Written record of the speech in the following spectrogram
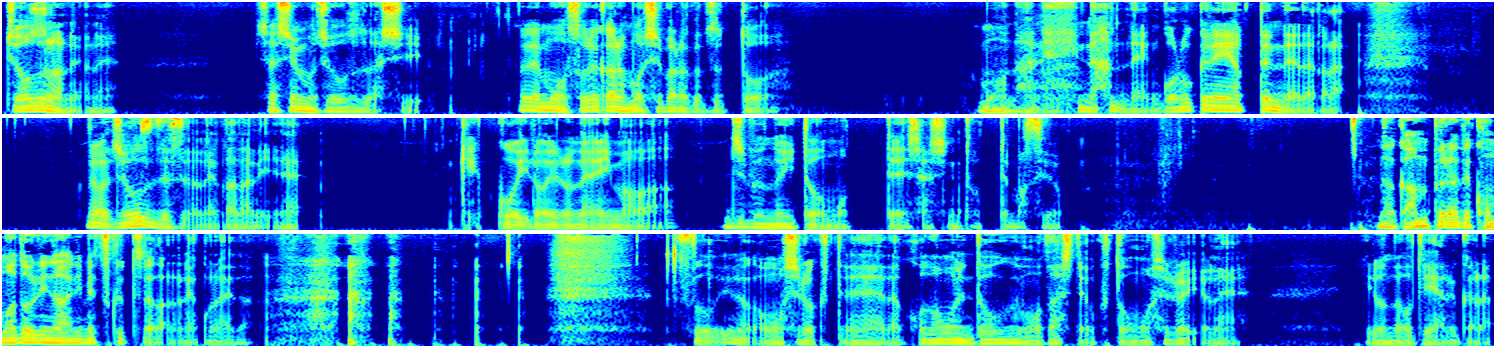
上手なのよね。写真も上手だし。それでもうそれからもうしばらくずっと、もう何、何年 ?5、6年やってんだよ、だから。だから上手ですよね、かなりね。結構いろいろね、今は自分の意図を持って写真撮ってますよ。なんかガンプラでコマ撮りのアニメ作ってたからね、この間。そういうのが面白くてね、だから子供に道具持たせておくと面白いよね。いろんなことやるから。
